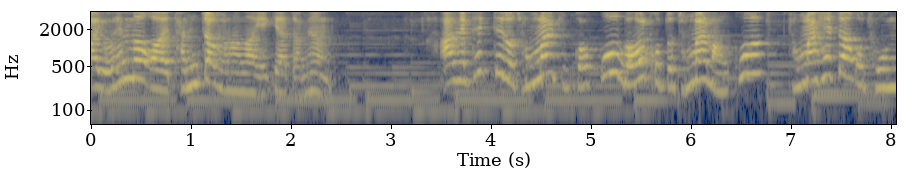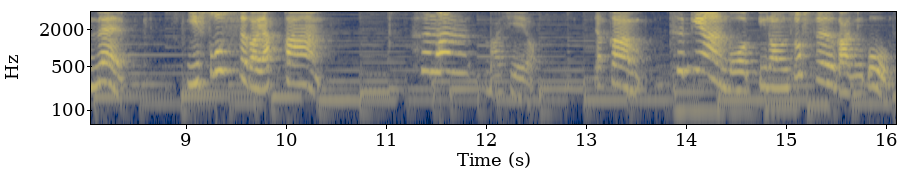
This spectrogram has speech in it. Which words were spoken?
제가 이 햄버거의 단점을 하나 얘기하자면 안에 패티도 정말 두껍고 먹을 것도 정말 많고 정말 해자고 좋은데 이 소스가 약간 흔한 맛이에요. 약간 특이한 뭐 이런 소스가 아니고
